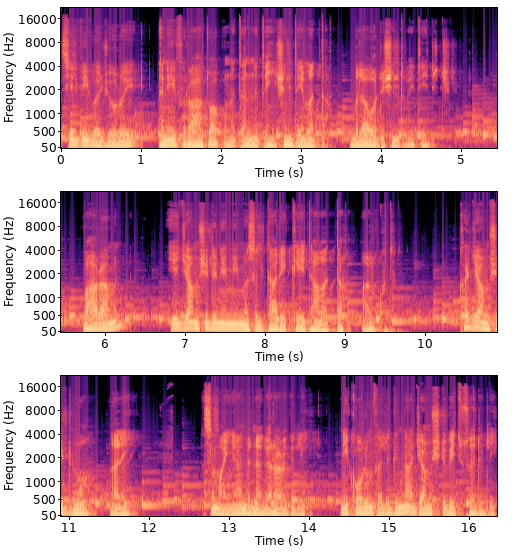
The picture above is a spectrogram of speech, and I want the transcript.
ሲልቪ በጆሮዬ እኔ ፍርሃቱ አቁነጠነጠኝ፣ ሽንቴ መጣ ብላ ወደ ሽንት ቤት ሄደች። ባህራምን የጃምሽድን የሚመስል ታሪክ ከየት አመጣ አልኩት። ከጃምሽድ ኗ አለኝ። ስማኝ አንድ ነገር አርግልኝ፣ ኒኮልን ፈልግና ጃምሽድ ቤት ውሰድልኝ።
